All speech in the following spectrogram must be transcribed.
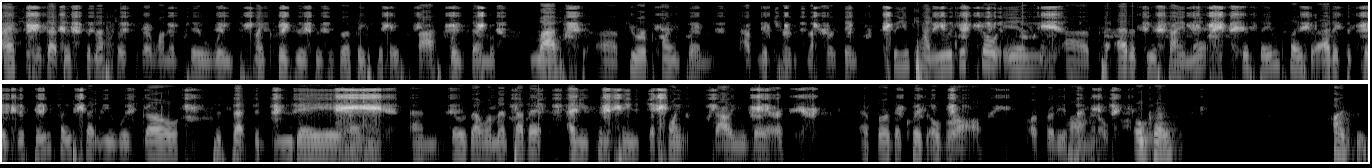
I actually did that this semester because I wanted to weight my quizzes. This is a face-to-face class. Weight them less, uh, fewer points, and have midterms and that sort of thing. So you can. You would just go in uh, to edit the assignment, the same place, or edit the quiz, the same place that you would go to set the due date and, and those elements of it, and you can change the point value there uh, for the quiz overall, or for the assignment overall. Okay. I see.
